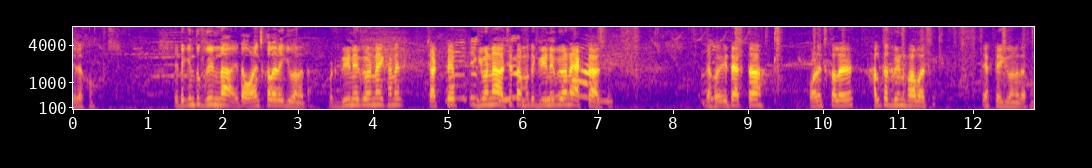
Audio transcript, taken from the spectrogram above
এই দেখো, এটা কিন্তু গ্রিন না, এটা অরেঞ্জ কালার এগিওয়ানাটা বাট গ্রিন এগিওয়ানা এখানে চারটে এগিওয়ানা আছে, তার মধ্যে গ্রিন এগিওয়ানা একটা আছে। দেখো, এটা একটা অরেঞ্জ কালারের হালকা গ্রিন ভাব আছে। একটা এগিওয়ানা দেখো।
